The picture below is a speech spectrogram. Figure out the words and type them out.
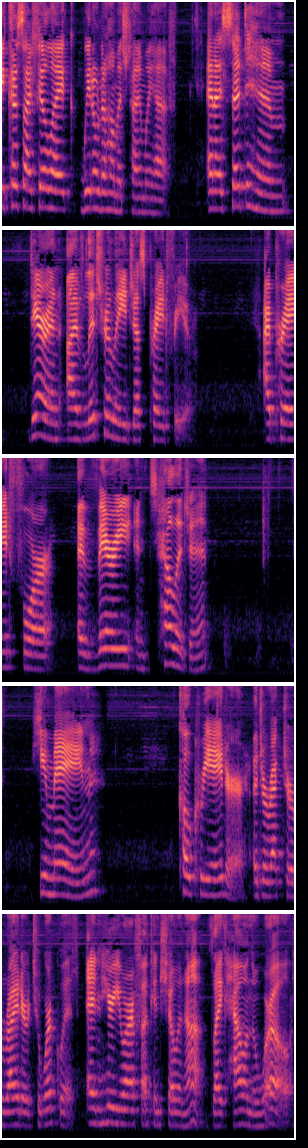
because I feel like we don't know how much time we have. And I said to him, Darren, I've literally just prayed for you. I prayed for a very intelligent, humane co creator, a director, writer to work with. And here you are fucking showing up. Like, how in the world?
